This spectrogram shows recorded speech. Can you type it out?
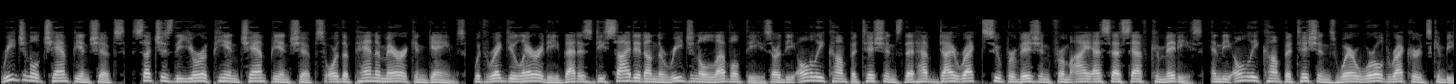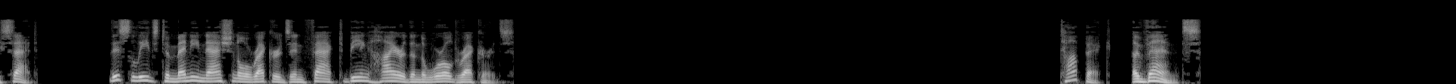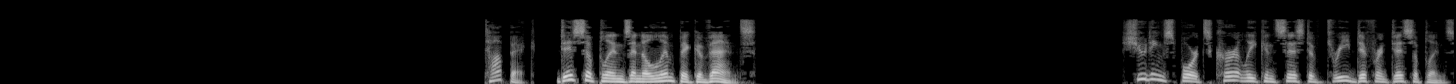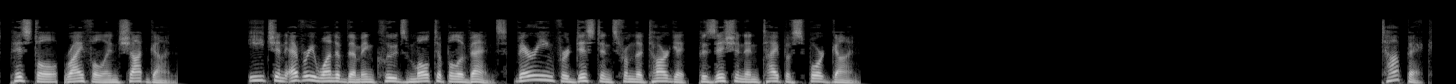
Regional championships, such as the European Championships or the Pan American Games, with regularity that is decided on the regional level. These are the only competitions that have direct supervision from ISSF committees, and the only competitions where world records can be set. This leads to many national records in fact being higher than the world records. Events Disciplines and Olympic events Shooting sports currently consist of three different disciplines, pistol, rifle and shotgun. Each and every one of them includes multiple events, varying for distance from the target, position and type of sport gun.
